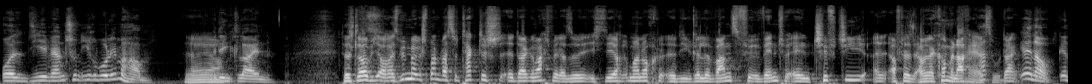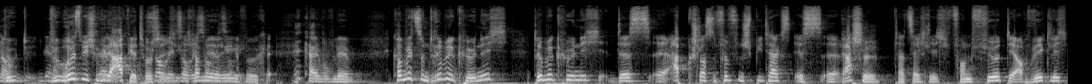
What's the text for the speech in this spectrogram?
oh, die werden schon ihre Probleme haben. Ja, ja. Mit den Kleinen. Das glaube ich auch. Also ich bin mal gespannt, was so taktisch äh, da gemacht wird. Also ich sehe auch immer noch äh, die Relevanz für eventuellen Chifji äh, auf der, aber da kommen wir nachher dazu. Da, genau, genau. Du, du, genau. du holst mich schon wieder ab hier, Tusche. Sorry, ich, ich komme wieder Regelflug. Kein Problem. Kommen wir zum Dribbelkönig. Dribbelkönig des äh, abgeschlossenen fünften Spieltags ist äh, Raschel tatsächlich von Fürth, der auch wirklich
